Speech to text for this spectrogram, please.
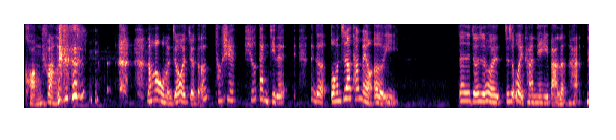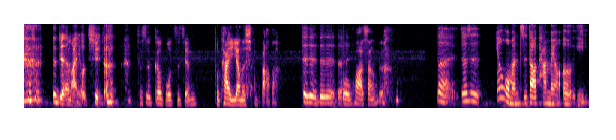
狂放，然后我们就会觉得同学修淡季的，那个我们知道他没有恶意，但是就是会就是为他捏一把冷汗。就觉得蛮有趣的，就是各国之间不太一样的想法吧。对对对对对，文化上的。对，就是因为我们知道他没有恶意，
